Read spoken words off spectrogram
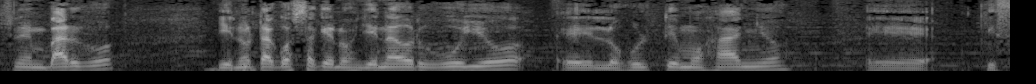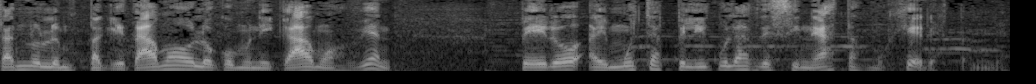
Sin embargo, y en otra cosa que nos llena de orgullo, en los últimos años eh, quizás no lo empaquetamos o lo comunicábamos bien, pero hay muchas películas de cineastas mujeres también.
